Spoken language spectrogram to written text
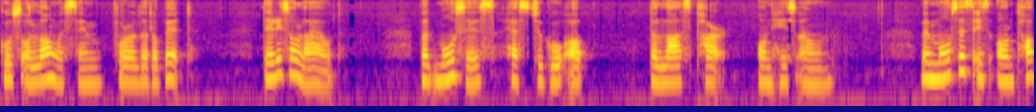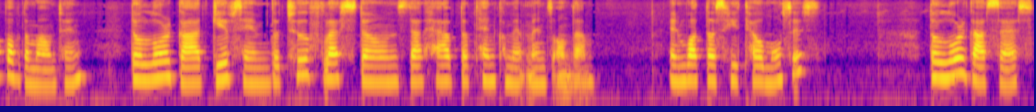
goes along with him for a little bit. That is allowed. But Moses has to go up the last part on his own. When Moses is on top of the mountain, the Lord God gives him the two flat stones that have the Ten Commandments on them. And what does he tell Moses? The Lord God says,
